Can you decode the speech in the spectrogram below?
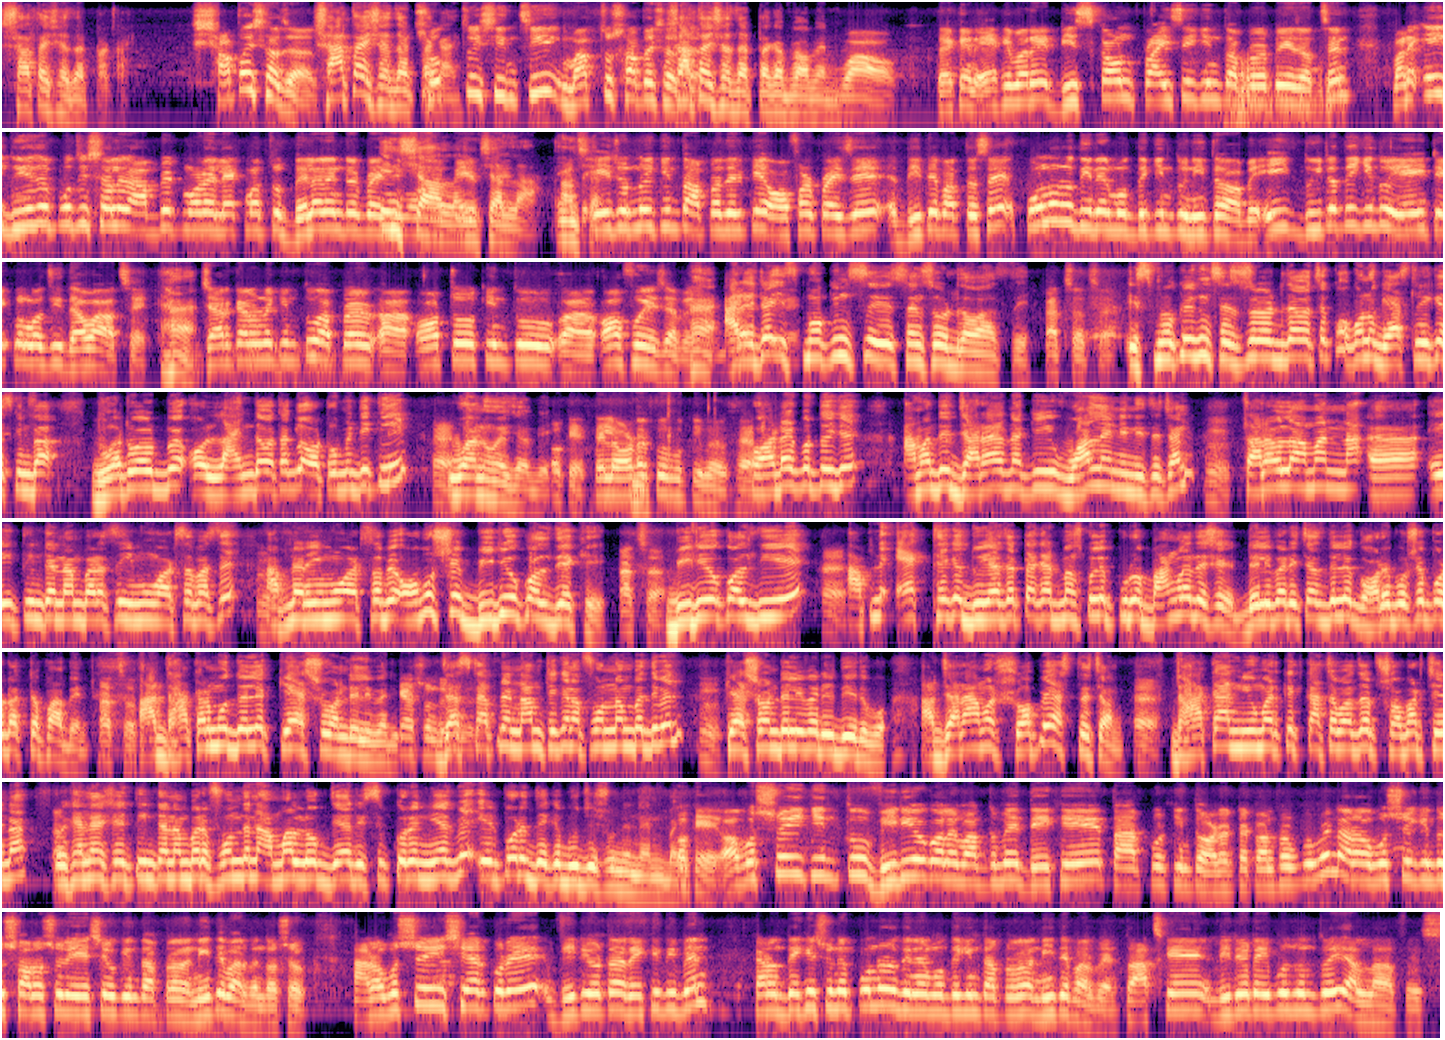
সাতাইশ হাজার টাকা। সাতাইশ হাজার? সাতাইশ হাজার টাকা ইঞ্চি মাত্র সাতাইশ সাতাইশ হাজার টাকা পাবেন। ওয়াও দেখেন একেবারে ডিসকাউন্ট প্রাইসে কিন্তু আপনারা পেয়ে যাচ্ছেন। মানে এই দুই সালের আপডেট মডেল একমাত্র বেলার এন্টারপ্রাইজ ইনশাআল্লাহ, ইনশাআল্লাহ, আচ্ছা এই জন্যই কিন্তু আপনাদেরকে অফার প্রাইসে দিতে পারতেছে। পনেরো দিনের মধ্যে কিন্তু নিতে হবে। এই দুইটাতেই কিন্তু এই টেকনোলজি দেওয়া আছে। হ্যাঁ। যার কারণে কিন্তু আপনার অটো কিন্তু অফ হয়ে যাবে। হ্যাঁ আর এটা স্মোকিং সেন্সর দেওয়া আছে। আচ্ছা আচ্ছা। স্মোকিং সেন্সর দেওয়া আছে কখনো গ্যাস লিকেজ কিংবা ধোয়া টোয়া উঠবে লাইন দেওয়া থাকলে অটোমেটিকলি হ্যাঁ। ওয়ান হয়ে যাবে। ওকে তাহলে অর্ডার করব কীভাবে হ্যাঁ অর্ডার করতে যে আমাদের যারা নাকি ওয়ান লাইনে নিতে চান তারা হলো আমার এই তিনটা নাম্বার আছে ইমো হোয়াটসঅ্যাপ আছে আপনার ইমো হোয়াটসঅ্যাপে অবশ্যই ভিডিও কল দেখে আচ্ছা। ভিডিও কল দিয়ে হ্যাঁ। আপনি এক থেকে দুই হাজার টাকা অ্যাডভান্স করলে পুরো বাংলাদেশে ডেলিভারি চার্জ দিলে ঘরে বসে প্রোডাক্টটা পাবেন আচ্ছা, আচ্ছা। আর ঢাকার মধ্যে হলে ক্যাশ অন ডেলিভারি জাস্ট। আপনার নাম ঠিকানা ফোন নাম্বার দিবেন ক্যাশ অন ডেলিভারি দিয়ে দেবো আর যারা আমার শপে আসতে চান হ্যাঁ। ঢাকা নিউ মার্কেট কাঁচা বাজার সবার চেনা ওইখানে সেই তিনটা নাম্বারে ফোন দেন আমার লোক যা রিসিভ করে নিয়ে আসবে এরপরে দেখে বুঝে শুনে নেন ভাই ওকে অবশ্যই কিন্তু ভিডিও কলের মাধ্যমে দেখে তারপর কিন্তু অর্ডারটা কনফার্ম করবেন, আর অবশ্যই কিন্তু সরাসরি এসেও কিন্তু আপনারা নিতে পারবেন দর্শক। আর অবশ্যই শেয়ার করে ভিডিওটা রেখে দিবেন, কারণ দেখে শুনে পনেরো দিনের মধ্যে কিন্তু আপনারা নিতে পারবেন। তো আজকে ভিডিওটা এই পর্যন্তই, আল্লাহ হাফেজ।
